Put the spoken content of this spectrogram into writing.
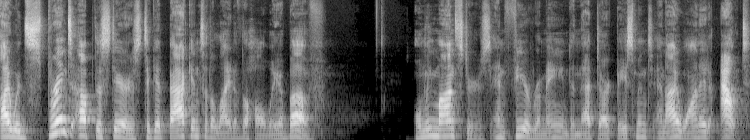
I would sprint up the stairs to get back into the light of the hallway above. Only monsters and fear remained in that dark basement, and I wanted out.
